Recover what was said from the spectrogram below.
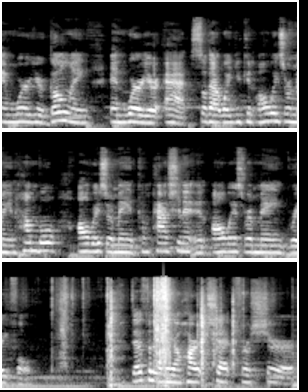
and where you're going and where you're at. So that way you can always remain humble, always remain compassionate, and always remain grateful. Definitely a heart check for sure.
